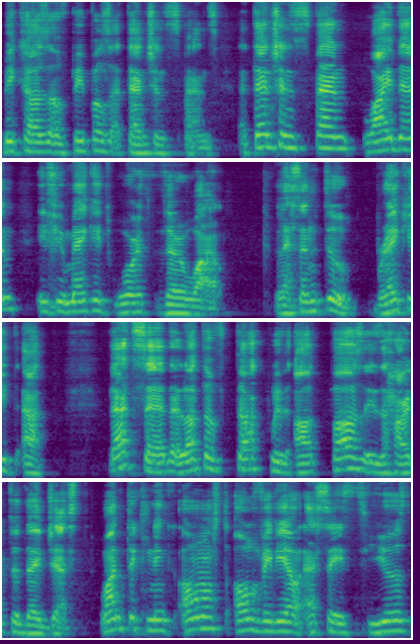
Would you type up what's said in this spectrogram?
because of people's attention spans. Attention span widen if you make it worth their while. Lesson 2. Break it up. That said, a lot of talk without pause is hard to digest. One technique almost all video essayists use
